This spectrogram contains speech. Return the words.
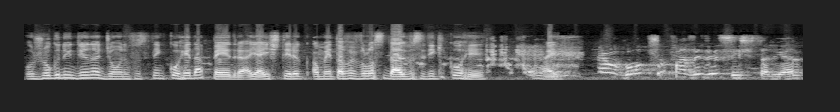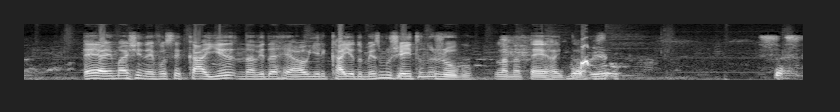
o jogo do Indiana Jones, você tem que correr da pedra, aí a esteira aumentava a velocidade, você tem que correr. Aí, É uma boa opção fazer exercício, tá ligado? É, aí imagina, aí você caía na vida real e ele caía do mesmo jeito no jogo, lá na Terra. Então, Morreu. Se-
